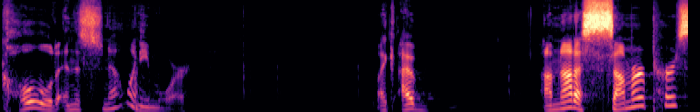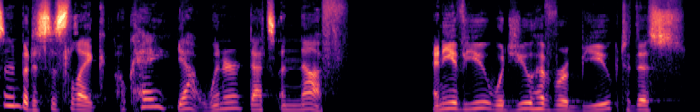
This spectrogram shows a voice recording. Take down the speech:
cold and the snow anymore. Like, I, I'm not a summer person, but it's just like, okay, yeah, winter, that's enough. Any of you, would you have rebuked this,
